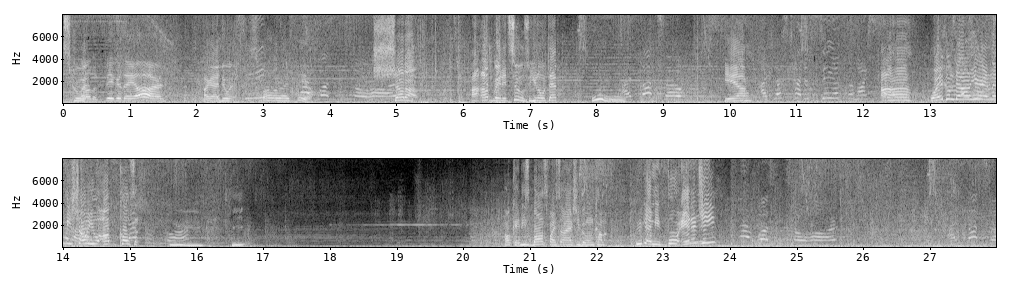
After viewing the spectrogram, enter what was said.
Screw Well, it. the bigger they are, I gotta do it. the smaller I feel. Shut up. I upgraded too, so you know what that? Ooh. I thought so. Yeah. I just had to see it for myself. Uh huh. Why come down here and let me show you up close? Okay, these boss fights are actually going kind of. You gave me four energy. That wasn't so hard. I thought so.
